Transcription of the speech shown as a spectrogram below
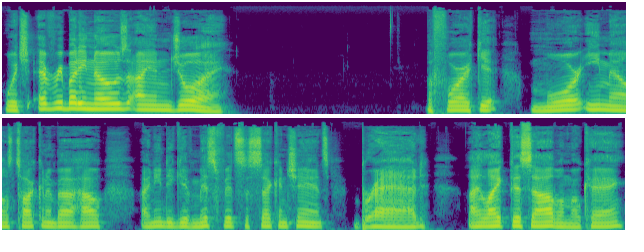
which everybody knows I enjoy. Before I get more emails talking about how I need to give Misfits a second chance, Brad, I like this album, okay?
